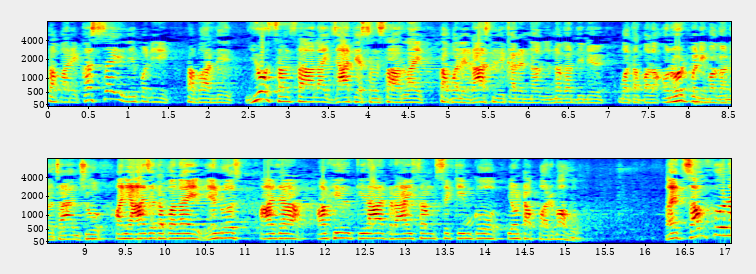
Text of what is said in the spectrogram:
तपाईँले कसैले पनि तपाईँहरूले यो संस्थालाई जातीय संस्थाहरूलाई तपाईँले राजनीतिकरण नगरिदिने म तपाईँलाई अनुरोध पनि म गर्न चाहन्छु। अनि आज तपाईँलाई हेर्नुहोस् आज अखिल किराँत राई सङ्घ सिक्किमको एउटा पर्व हो। है सम्पूर्ण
